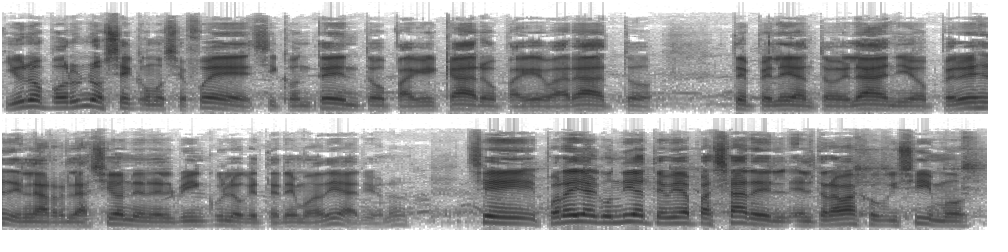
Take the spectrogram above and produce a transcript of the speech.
y uno por uno sé cómo se fue, si contento, pagué caro, pagué barato, te pelean todo el año, pero es en la relación, en el vínculo que tenemos a diario. ¿no? Sí, por ahí algún día te voy a pasar el, trabajo que hicimos,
